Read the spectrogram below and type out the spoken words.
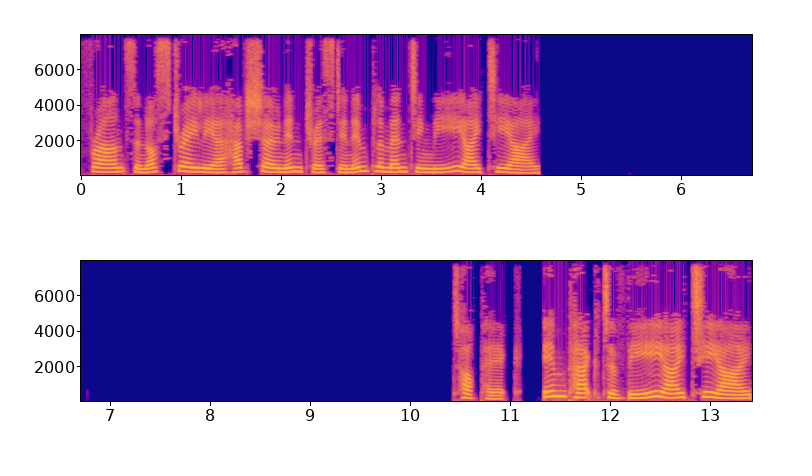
France and Australia have shown interest in implementing the EITI. Topic: Impact of the EITI.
